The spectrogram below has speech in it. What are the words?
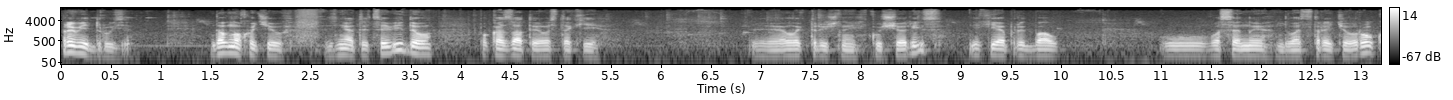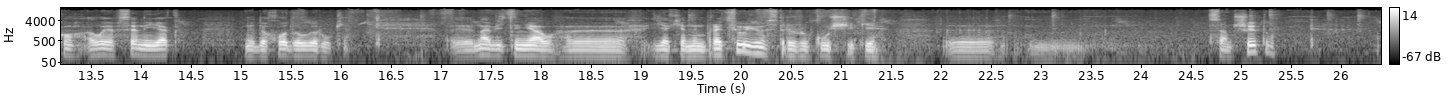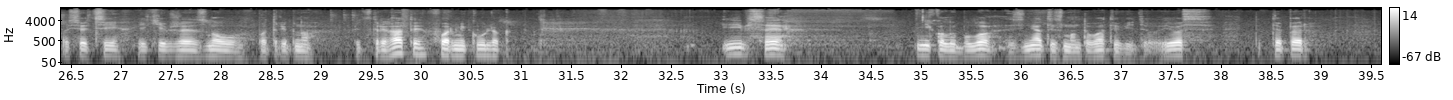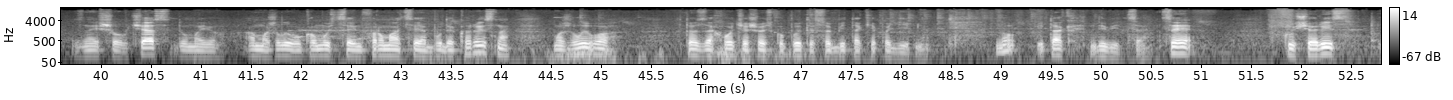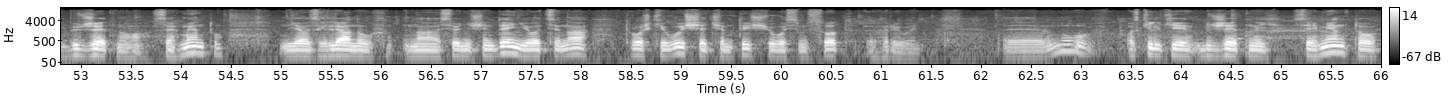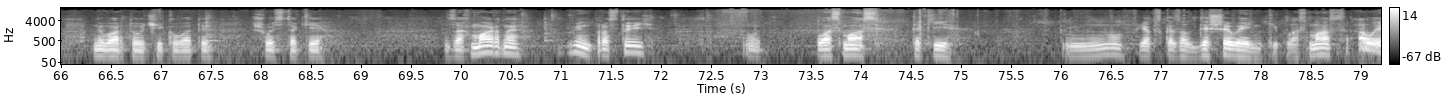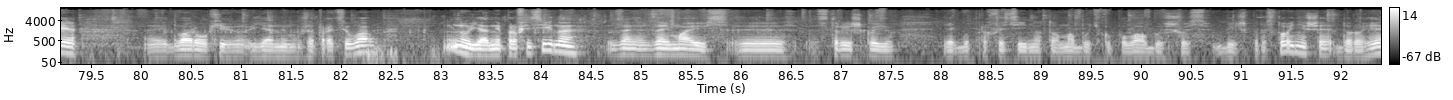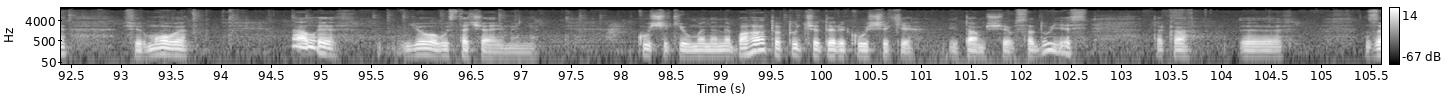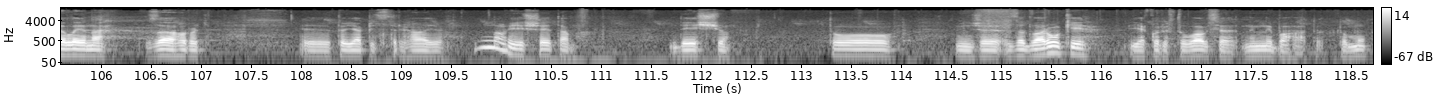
Привіт, друзі! Давно хотів зняти це відео, показати ось такий е, електричний кущоріз, який я придбав у восени 23-го року, але все ніяк не доходили руки. Е, Навіть зняв, е, як я ним працюю, стрижу кущики е, м, самшиту. Ось оці, які вже знову потрібно підстригати в формі кульок. І все ніколи було зняти, змонтувати відео. І ось тепер знайшов час, думаю, а можливо комусь ця інформація буде корисна, можливо, хтось захоче щось купити собі таке подібне. Ну і так, дивіться, це кущоріз бюджетного сегменту. Я ось глянув на сьогоднішній день, його ціна трошки вища, ніж 1800 гривень. Е, ну, оскільки бюджетний сегмент, то не варто очікувати щось таке захмарне. Він простий. От, пластмас такий, ну, я б сказав, дешевенький пластмас, але е, два роки я ним вже працював. Ну, я не професійно за- займаюсь е, стрижкою. Якби професійно, то, мабуть, купував би щось більш пристойніше, дороге, фірмове. Але його вистачає мені. Кущиків у мене небагато, тут 4 кущики, і там ще в саду є така е, зелена загородь, е, то я підстригаю. Ну і ще там дещо. То він же за два роки я користувався ним небагато. Тому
